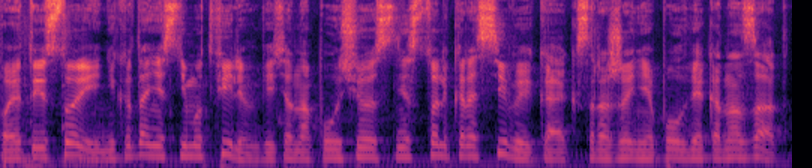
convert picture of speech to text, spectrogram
По этой истории никогда не снимут фильм, ведь она получилась не столь красивой, как сражение полвека назад.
